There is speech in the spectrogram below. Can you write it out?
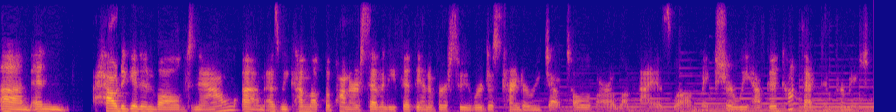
um, and how to get involved now. Um, as we come up upon our 75th anniversary, we're just trying to reach out to all of our alumni as well and make sure we have good contact information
